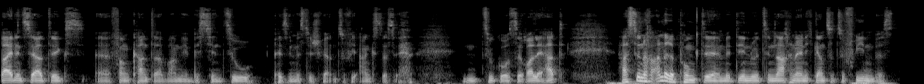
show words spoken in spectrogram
bei den Celtics äh, von Kanter war mir ein bisschen zu pessimistisch. Wir hatten zu viel Angst, dass er eine zu große Rolle hat. Hast du noch andere Punkte, mit denen du jetzt im Nachhinein nicht ganz so zufrieden bist?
